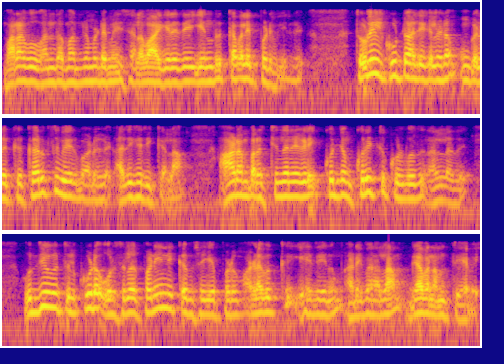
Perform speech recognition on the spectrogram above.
வரவு வந்த மறுநிமிடமே செலவாகிறதே என்று கவலைப்படுவீர்கள். தொழில் கூட்டாளிகளிடம் உங்களுக்கு கருத்து வேறுபாடுகள் அதிகரிக்கலாம். ஆடம்பர சிந்தனைகளை கொஞ்சம் குறைத்துக் கொள்வது நல்லது. உத்தியோகத்தில் கூட ஒரு சிலர் பணி நீக்கம் செய்யப்படும் அளவுக்கு ஏதேனும் நடைபெறலாம். கவனம் தேவை.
